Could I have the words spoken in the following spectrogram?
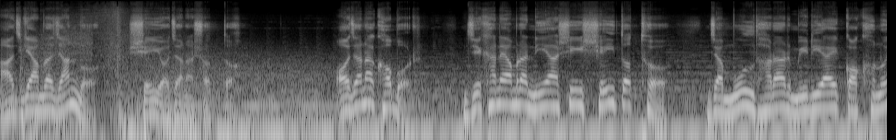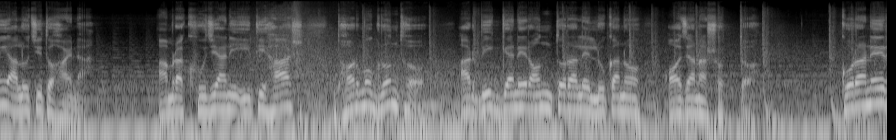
আজকে আমরা জানব সেই অজানা সত্য। অজানা খবর, যেখানে আমরা নিয়ে আসি সেই তথ্য যা মূলধারার মিডিয়ায় কখনোই আলোচিত হয় না। আমরা খুঁজে আনি ইতিহাস, ধর্মগ্রন্থ আর বিজ্ঞানের অন্তরালে লুকানো অজানা সত্য। কোরআনের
